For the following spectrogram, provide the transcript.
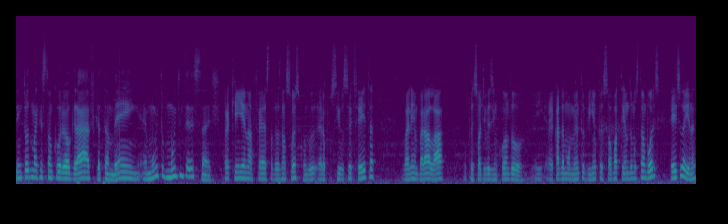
tem toda uma questão coreográfica também. É muito, muito interessante. Para quem ia na Festa das Nações, quando era possível ser feita, vai lembrar lá o pessoal de vez em quando, a cada momento vinha o pessoal batendo nos tambores. É isso daí, né?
